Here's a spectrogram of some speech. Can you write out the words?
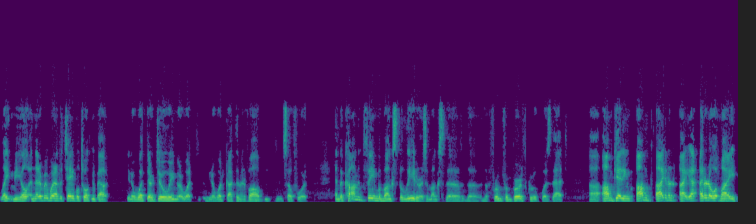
late meal, and then everybody went on the table talking about you know what they're doing or what you know what got them involved and so forth. And the common theme amongst the leaders, amongst the the, the From from Birth group, was that uh, I'm getting I'm I don't I, I don't know what my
